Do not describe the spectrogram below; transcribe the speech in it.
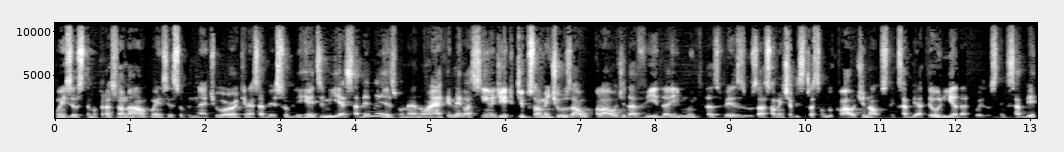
Conhecer o sistema operacional, conhecer sobre network, né? Saber sobre redes, e é saber mesmo, né? Não é aquele negocinho de, tipo, somente usar o cloud da vida e muitas das vezes usar somente a abstração do cloud. Não, você tem que saber a teoria da coisa, você tem que saber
